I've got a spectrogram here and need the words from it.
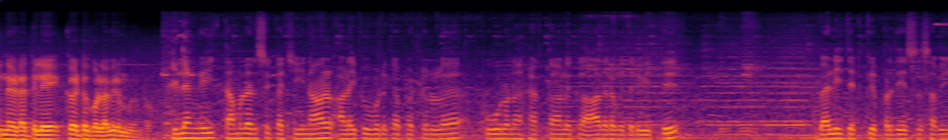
இந்த இடத்திலே கேட்டுக்கொள்ள விரும்புகின்றோம். இலங்கை தமிழரசு கட்சியினால் அழைப்பு விடுக்கப்பட்டுள்ள பூரண ஹர்த்தாலுக்கு ஆதரவு தெரிவித்து பலி தெற்கு பிரதேச சபை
